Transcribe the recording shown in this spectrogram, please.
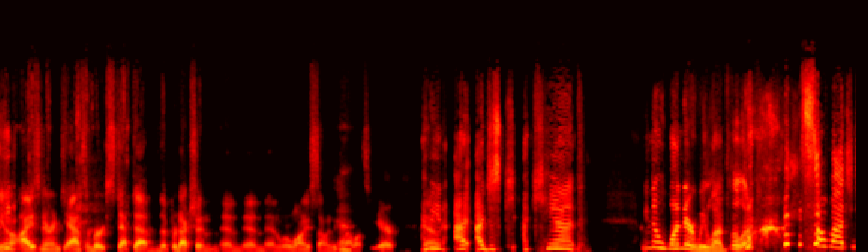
you know Eisner and Katzenberg stepped up the production and and and were wanting something to come Yeah. out once a year. I mean, I, I just, I can't. I mean, no wonder we loved the Little Mermaid so much.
